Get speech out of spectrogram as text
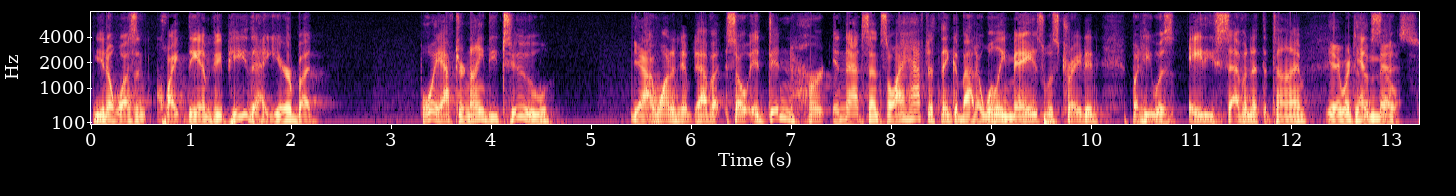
you know, wasn't quite the MVP that year. But boy, after 92, Yeah. I wanted him to have a. So it didn't hurt in that sense. So I have to think about it. Willie Mays was traded, but he was 87 at the time. yeah, he went to And the so- Mets.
